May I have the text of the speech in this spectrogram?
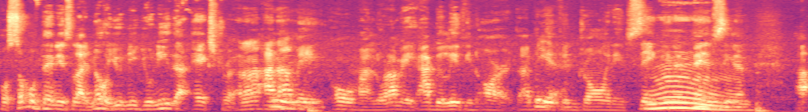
but some of them is like no, you need you need that extra. And I, and I mm. mean, oh my lord, I mean, I believe in art. I believe Yeah. in drawing and singing and mm. dancing and. Uh,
